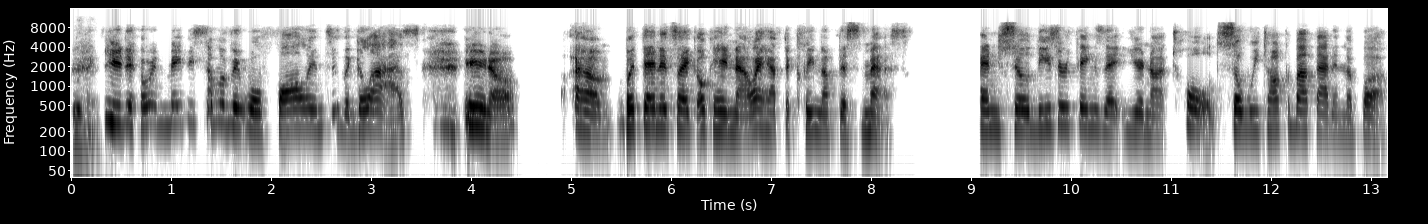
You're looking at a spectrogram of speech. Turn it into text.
mm-hmm. you know, and maybe some of it will fall into the glass, you know. Um, but then it's like, okay, now I have to clean up this mess. And so these are things that you're not told. So we talk about that in the book.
